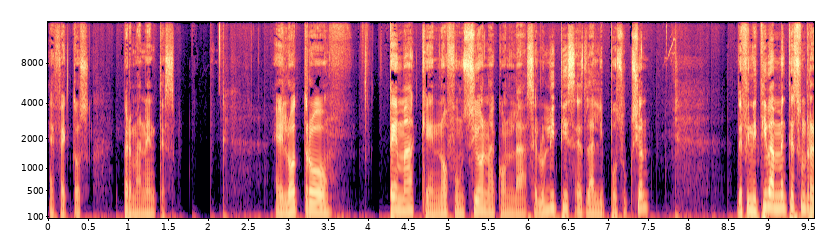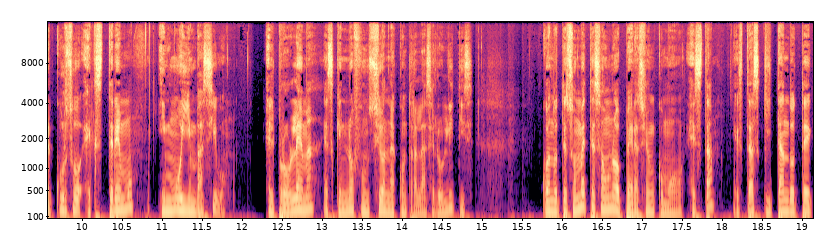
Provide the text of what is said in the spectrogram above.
efectos permanentes. El otro tema que no funciona con la celulitis es la liposucción. Definitivamente es un recurso extremo y muy invasivo. El problema es que no funciona contra la celulitis. Cuando te sometes a una operación como esta, estás quitándote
